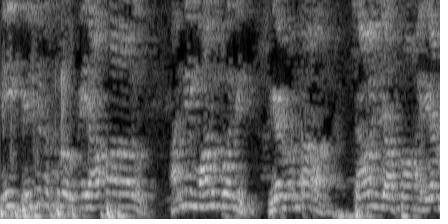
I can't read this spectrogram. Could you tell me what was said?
మీ బిజినెస్లో మీ వ్యాపారాలు అన్ని మానుకొని ఏడుంటారా? ఛాలెంజ్ చేస్తా ఏడు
